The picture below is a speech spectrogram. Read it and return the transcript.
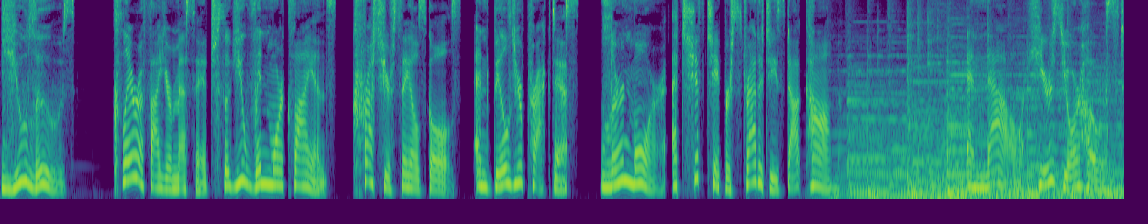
you lose. Clarify your message so you win more clients, crush your sales goals, and build your practice. Learn more at shiftshaperstrategies.com. And now, here's your host,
